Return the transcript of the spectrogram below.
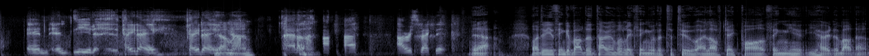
uh, and and dude, payday, payday. Yeah, man. I, I, I, I respect it. Yeah. What do you think about the Tyron Woodley thing with the tattoo? I love Jake Paul thing. You you heard about that?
